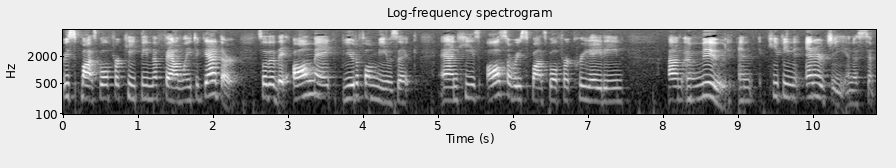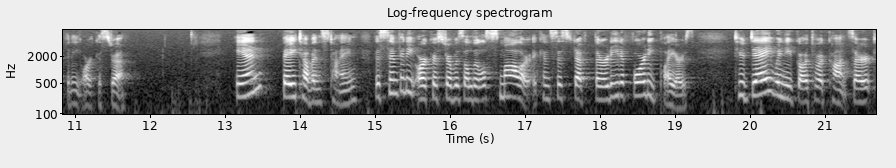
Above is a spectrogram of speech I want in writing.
responsible for keeping the family together so that they all make beautiful music, and he's also responsible for creating um, a mood and keeping the energy in a symphony orchestra. In Beethoven's time, the symphony orchestra was a little smaller. It consisted of 30 to 40 players. Today, when you go to a concert,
